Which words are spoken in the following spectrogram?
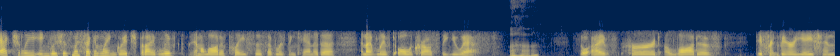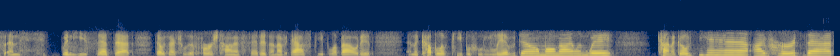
Actually, English is my second language, but I've lived in a lot of places. I've lived in Canada, and I've lived all across the U.S. Uh huh. So I've heard a lot of different variations, and when he said that, that was actually the first time I've said it, and I've asked people about it, and a couple of people who live down Long Island Way kind of go, "Yeah, I've heard that,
